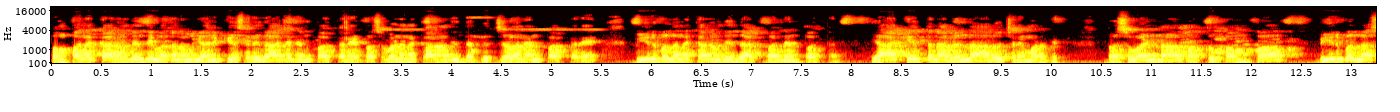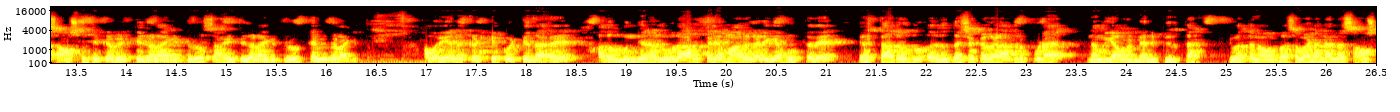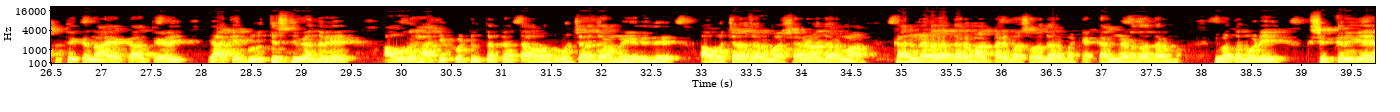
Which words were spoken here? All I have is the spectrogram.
ಪಂಪನ ಕಾರಣದಿಂದ ಇವತ್ತು ನಮಗೆ ಅರಿಕೇಸರಿ ರಾಜ ನೆನಪಾಗ್ತಾನೆ, ಬಸವಣ್ಣನ ಕಾರಣದಿಂದ ಬಿಜ್ಜಳ ನೆನಪಾಗ್ತಾನೆ ಬೀರ್ಬಲನ ಕಾರಣದಿಂದ ಅಕ್ಬರ್ ನೆನಪಾಗ್ತಾನೆ. ಯಾಕೆ ಅಂತ ನಾವೆಲ್ಲ ಆಲೋಚನೆ ಮಾಡಬೇಕು. ಬಸವಣ್ಣ ಮತ್ತು ಪಂಪ ಬೀರ್ಬಲ್ಲ ಸಾಂಸ್ಕೃತಿಕ ವ್ಯಕ್ತಿಗಳಾಗಿದ್ದರು, ಸಾಹಿತಿಗಳಾಗಿದ್ದರು, ಕವಿಗಳಾಗಿದ್ದರು. ಅವರೇನು ಕಟ್ಟಿಕೊಟ್ಟಿದ್ದಾರೆ, ಅದು ಮುಂದಿನ ನೂರಾರು ತಲೆಮಾರುಗಳಿಗೆ ಹೋಗ್ತದೆ. ಎಷ್ಟಾದರೂ ದಶಕಗಳಾದರೂ ಕೂಡ ನಮಗೆ ಅವರು ನೆನಪಿರ್ತಾರೆ. ಇವತ್ತು ನಾವು ಬಸವಣ್ಣನನ್ನ ಸಾಂಸ್ಕೃತಿಕ ನಾಯಕ ಅಂತೇಳಿ ಯಾಕೆ ಗುರುತಿಸ್ತೀವಿ ಅಂದ್ರೆ, ಅವರು ಹಾಕಿಕೊಟ್ಟಿರ್ತಕ್ಕಂಥ ಒಂದು ವಚನ ಧರ್ಮ ಏನಿದೆ, ಆ ವಚನ ಧರ್ಮ, ಶರಣ ಧರ್ಮ, ಕನ್ನಡದ ಧರ್ಮ ಅಂತಾರೆ. ಬಸವ ಧರ್ಮಕ್ಕೆ ಕನ್ನಡದ ಧರ್ಮ. ಇವತ್ತು ನೋಡಿ, ಸಿಖ್ಖರಿಗೆ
